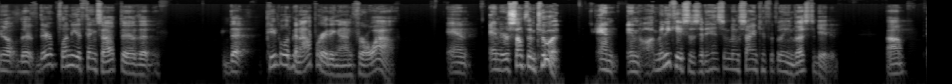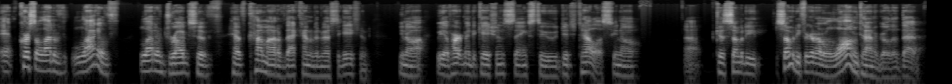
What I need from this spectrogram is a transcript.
You know, there there are plenty of things out there that that people have been operating on for a while. And and there's something to it. And in uh, many cases it hasn't been scientifically investigated. Um, and of course a lot of lot of lot of drugs have have come out of that kind of investigation. You know, uh, we have heart medications thanks to digitalis, you know, uh, because somebody somebody figured out a long time ago that that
